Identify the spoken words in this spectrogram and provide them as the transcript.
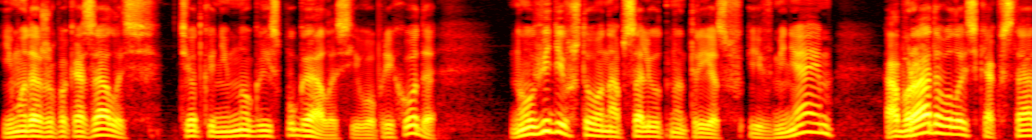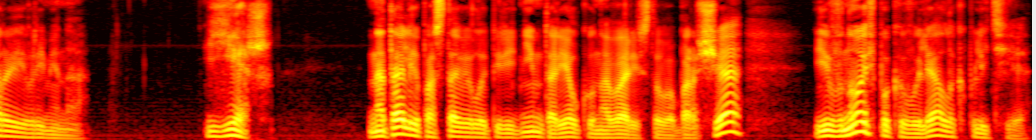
Ему даже показалось, тетка немного испугалась его прихода, но, увидев, что он абсолютно трезв и вменяем, обрадовалась, как в старые времена. «Ешь!» Наталья поставила перед ним тарелку наваристого борща и вновь поковыляла к плите.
